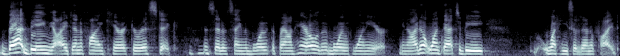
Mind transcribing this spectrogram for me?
that being the identifying characteristic instead of saying the boy with the brown hair, oh, the boy with one ear. You know, I don't want that to be what he's identified.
